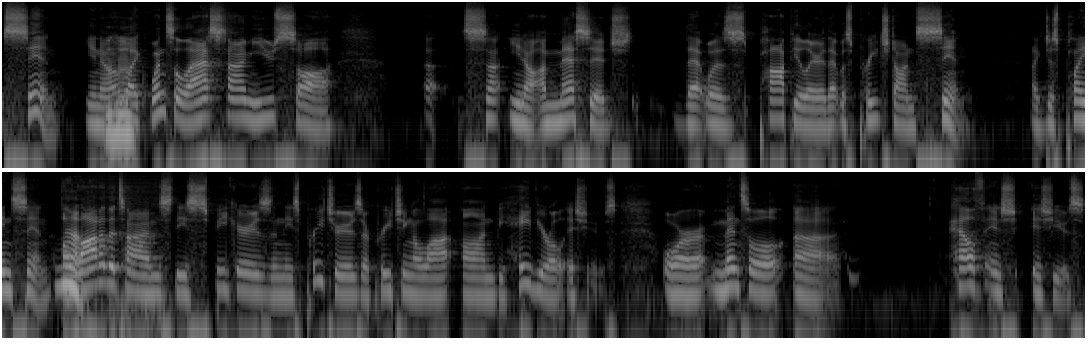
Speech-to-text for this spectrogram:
sin. You know, Mhm. like when's the last time you saw, uh, so, you know, a message that was popular that was preached on sin, like just plain sin? No. A lot of the times, these speakers and these preachers are preaching a lot on behavioral issues or mental uh, health is- issues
